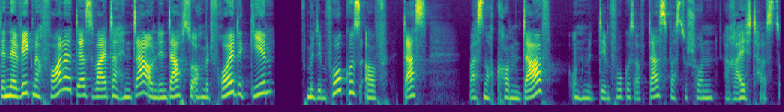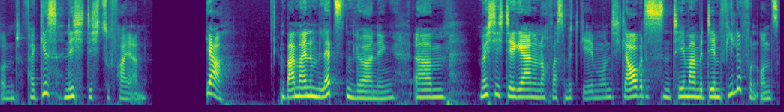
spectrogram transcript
Denn der Weg nach vorne, der ist weiterhin da und den darfst du auch mit Freude gehen, mit dem Fokus auf das, was noch kommen darf und mit dem Fokus auf das, was du schon erreicht hast. Und vergiss nicht, dich zu feiern. Ja, bei meinem letzten Learning ähm, möchte ich dir gerne noch was mitgeben. Und ich glaube, das ist ein Thema, mit dem viele von uns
